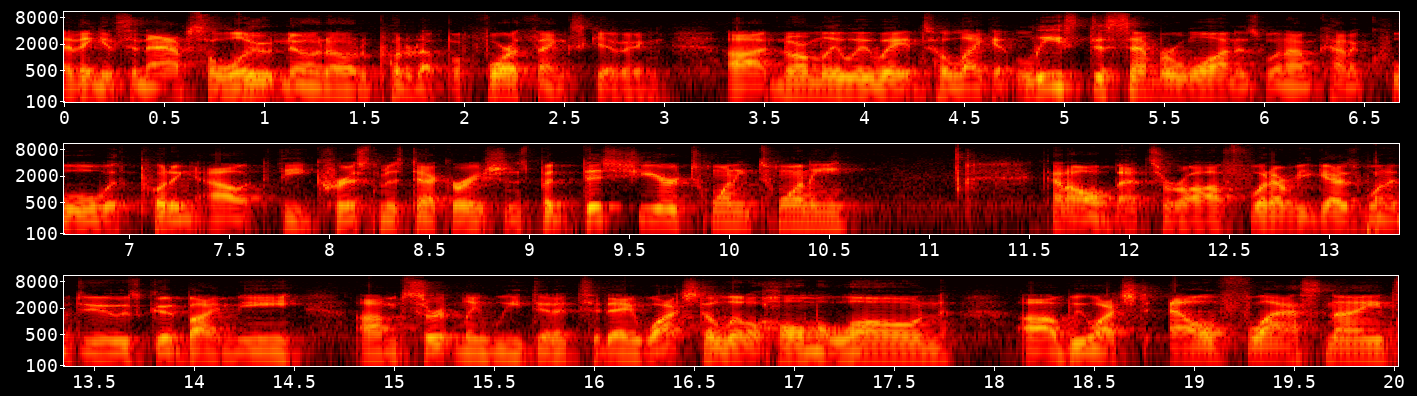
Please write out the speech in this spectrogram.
I think it's an absolute no-no to put it up before Thanksgiving. Uh, normally we wait until like at least December 1 is when I'm kind of cool with putting out the Christmas decorations. But this year, 2020, kind of all bets are off. Whatever you guys want to do is good by me. Um, certainly we did it today. Watched a little Home Alone. Uh, we watched Elf last night.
